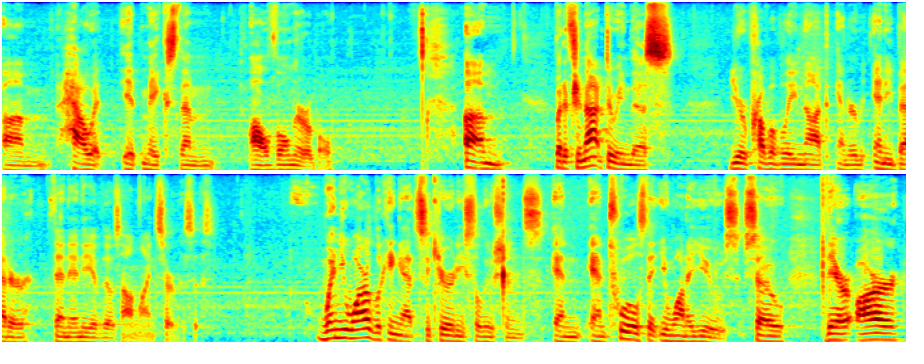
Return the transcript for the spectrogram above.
um, how it, it makes them all vulnerable. Um, but if you're not doing this, you're probably not any better than any of those online services. When you are looking at security solutions and, and tools that you want to use, so there are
